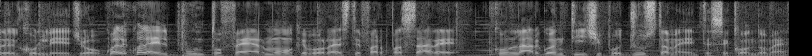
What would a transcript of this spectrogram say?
presidente del collegio, qual, qual è il punto fermo che vorreste far passare con largo anticipo, giustamente, secondo me?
